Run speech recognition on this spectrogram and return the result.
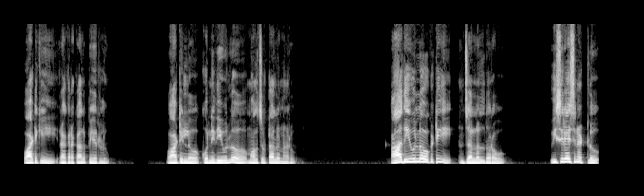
వాటికి రకరకాల పేర్లు. వాటిల్లో కొన్ని దీవుల్లో మాకు చుట్టాలున్నారు. ఆ దీవుల్లో ఒకటి జల్లలు దొరవు. విసిరేసినట్లు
